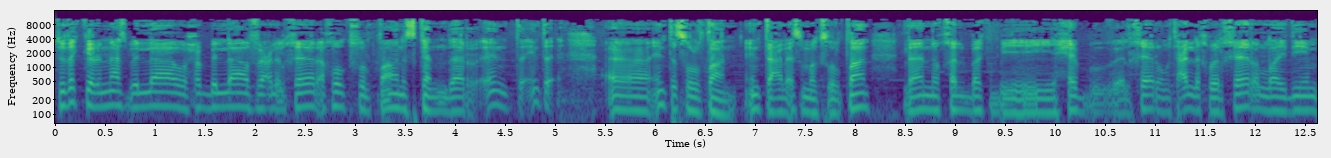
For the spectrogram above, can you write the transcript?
تذكر الناس بالله وحب الله وفعل الخير. أخوك سلطان اسكندر. أنت أنت آه أنت سلطان. أنت على اسمك سلطان لأنه قلبك بيحب الخير ومتعلق بالخير. الله يديم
